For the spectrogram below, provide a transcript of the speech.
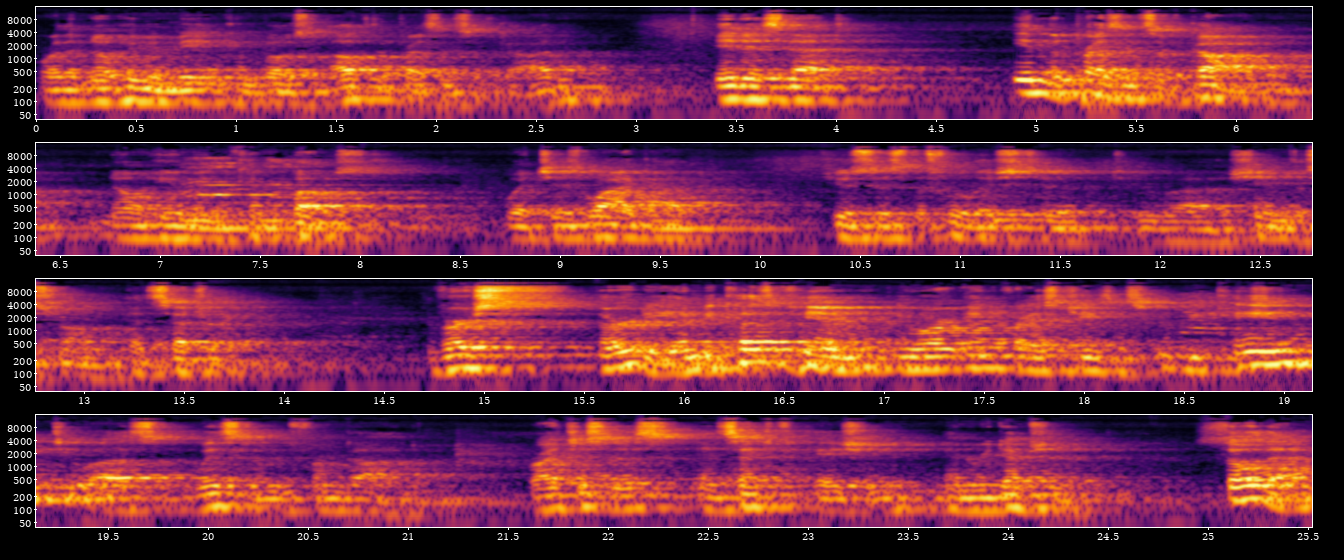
or that no human being can boast of the presence of God. It is that in the presence of God, no human can boast, which is why God uses the foolish to, to uh, shame the strong, etc. Verse 30, and because of him you are in Christ Jesus, who became to us wisdom from God, righteousness and sanctification and redemption, so that,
